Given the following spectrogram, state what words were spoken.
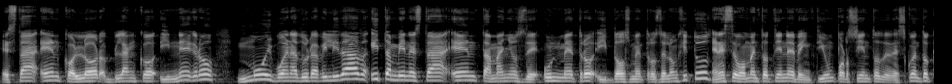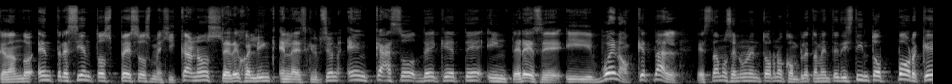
Está en color blanco y negro, muy buena durabilidad y también está en tamaños de 1 metro y 2 metros de longitud. En este momento tiene 21% de descuento quedando en 300 pesos mexicanos. Te dejo el link en la descripción en caso de que te interese. Y bueno, ¿qué tal? Estamos en un entorno completamente distinto porque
